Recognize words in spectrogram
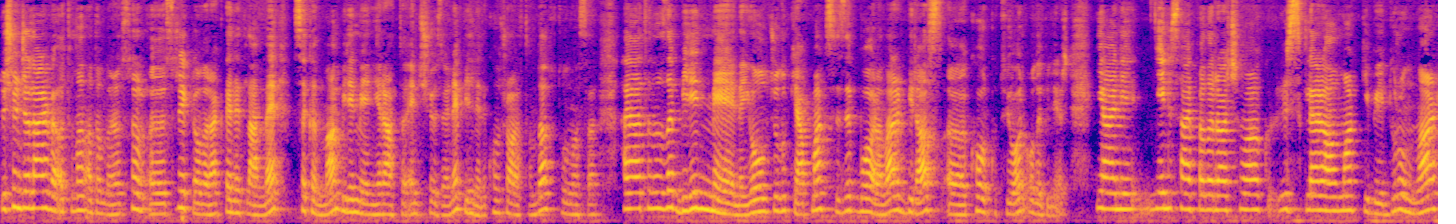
Düşünceler ve atılan adımların e, sürekli olarak denetlenme, sakınma, bilinmeyen yarattığı endişe üzerine bilineni kontrol altında tutulması. Hayatınızda bilinmeyene yolculuk yapmak sizi bu aralar biraz e, korkutuyor olabilir. Yani yeni sayfalar açmak, riskler almak gibi durumlar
